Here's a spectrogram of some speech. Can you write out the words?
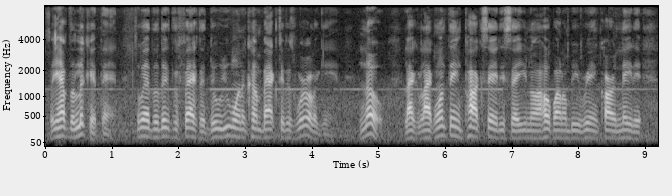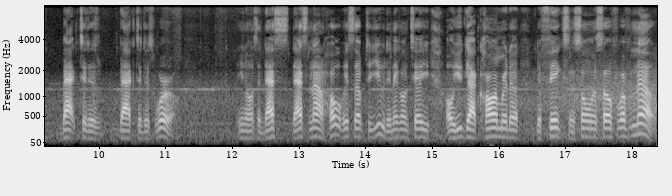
So you have to look at that. So we have to look at the fact that, dude, you want to come back to this world again. No. Like like one thing Pac said, he said, you know, I hope I don't be reincarnated back to this back to this world. You know, so that's that's not hope. It's up to you. Then they're gonna tell you, oh, you got karma to, to fix and so on and so forth. No.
